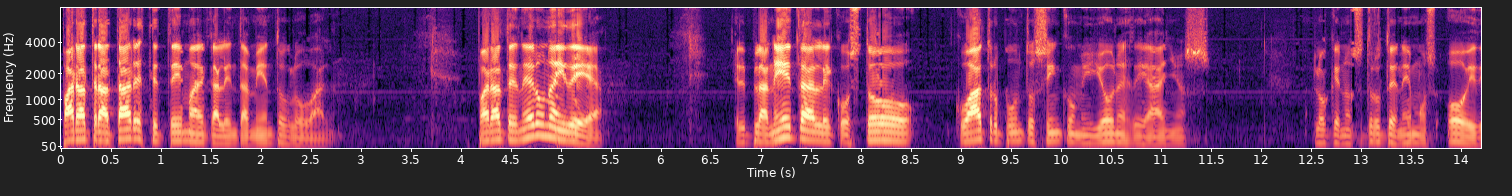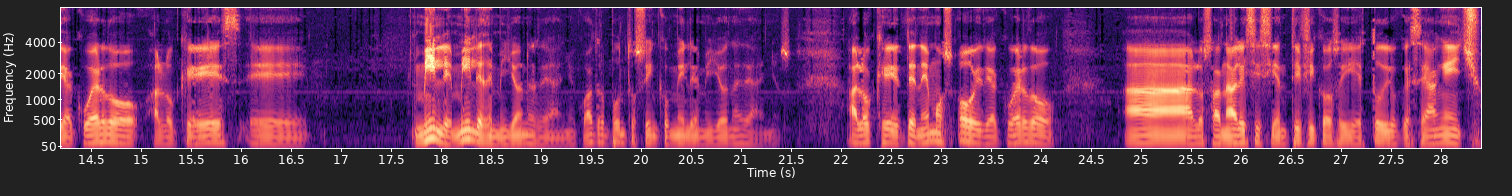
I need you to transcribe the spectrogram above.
para tratar este tema del calentamiento global. Para tener una idea, el planeta le costó 4.5 millones de años lo que nosotros tenemos hoy, de acuerdo a lo que es... Eh, miles, miles de millones de años, 4.5 miles de millones de años, a lo que tenemos hoy de acuerdo a los análisis científicos y estudios que se han hecho.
